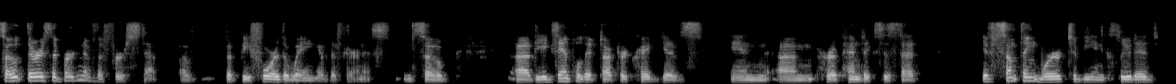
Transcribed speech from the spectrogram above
So there is the burden of the first step of, but before the weighing of the fairness. And so uh, the example that Dr. Craig gives in um, her appendix is that if something were to be included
